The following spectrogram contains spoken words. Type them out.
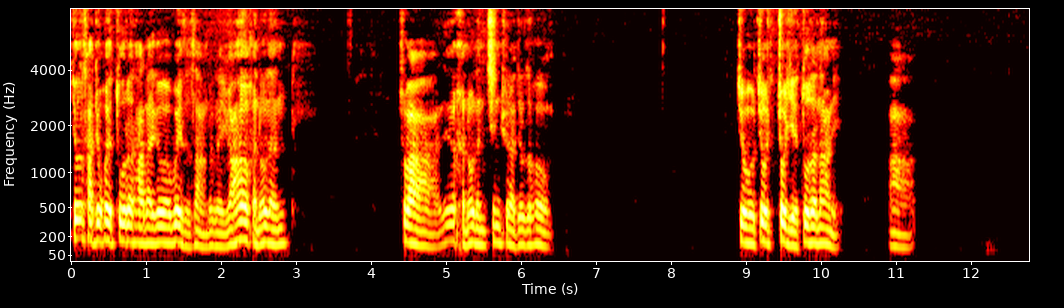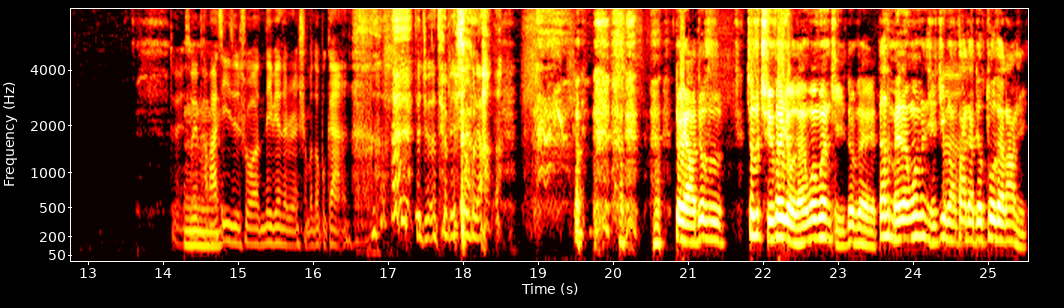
就是他就会坐在他的一个位置上，对不对？然后很多人是吧？因为很多人进去了就之后，就就就也坐在那里，啊。对，所以帕帕基一直说那边的人什么都不干，嗯、就觉得特别受不了。对啊，就是就是，除非有人问问题，对不对？但是没人问问题，基本上大家就坐在那里。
